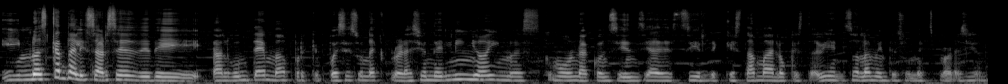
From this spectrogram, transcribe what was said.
Y no escandalizarse de, de algún tema, porque pues es una exploración del niño y no es como una conciencia de decir de que está mal o que está bien, solamente es una exploración.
